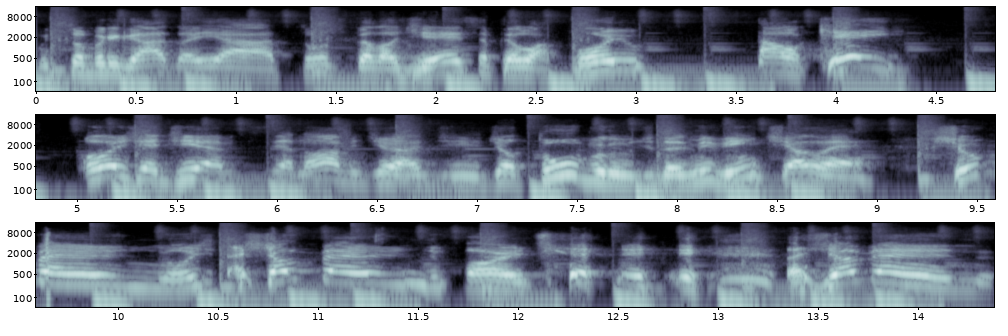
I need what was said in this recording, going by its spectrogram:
Muito obrigado aí a todos pela audiência, pelo apoio. Tá ok? Hoje é dia 19 de, de, de outubro de 2020, já não é? Chovendo! Hoje tá chovendo forte! tá chovendo!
